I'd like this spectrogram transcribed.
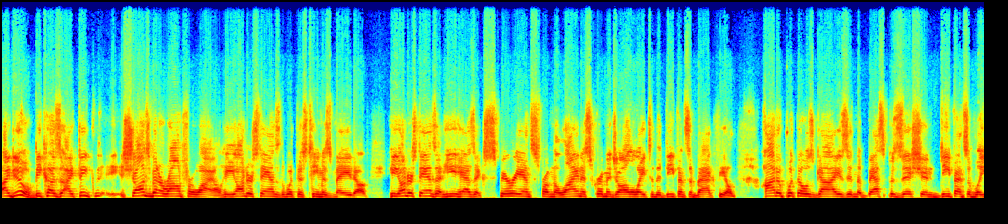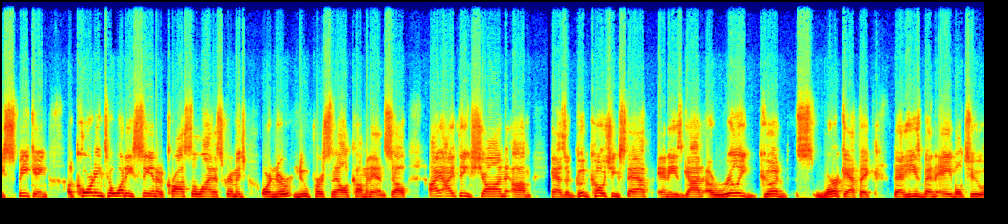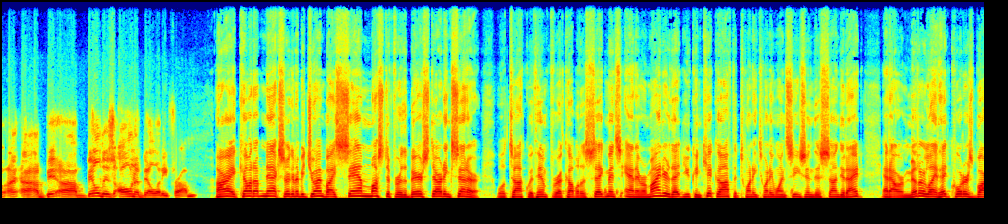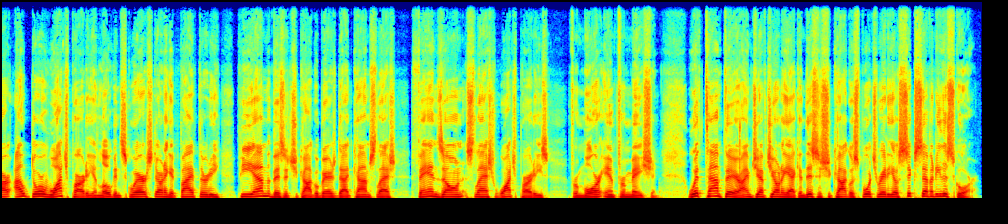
I do because I think Sean's been around for a while. He understands what this team is made of. He understands that he has experience from the line of scrimmage all the way to the defensive backfield. How to put those guys in the best position, defensively speaking, according to what he's seeing across the line of scrimmage or new, personnel coming in. So I, I think Sean um, has a good coaching staff and he's got a really good work ethic that he's been able to uh, uh, uh, build his own ability from. All right, coming up next, we're going to be joined by Sam Mustipher, the Bears starting center. We'll talk with him for a couple of segments, and a reminder that you can kick off the 2021 season this Sunday night at our Miller Lite headquarters bar outdoor watch party in Logan Square, starting at 5:30 p.m. Visit chicagobears.com/slash fanzone slash watch parties for more information. With Tom Thayer, I'm Jeff Joniak, and this is Chicago Sports Radio 670 The Score.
